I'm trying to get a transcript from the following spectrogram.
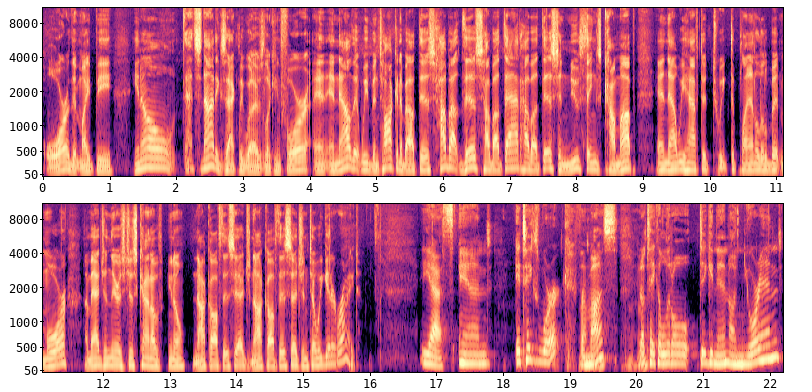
Or that might be, you know, that's not exactly what I was looking for. And, and now that we've been talking about this, how about this? How about that? How about this? And new things come up. And now we have to tweak the plan a little bit more. Imagine there's just kind of, you know, knock off this edge, knock off this edge until we get it right. Yes. And it takes work from mm-hmm. us. Mm-hmm. It'll take a little digging in on your end.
